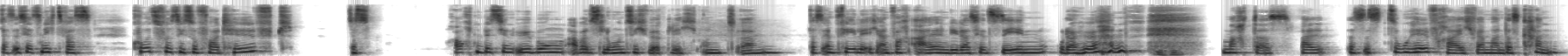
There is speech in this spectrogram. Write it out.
das ist jetzt nichts, was kurzfristig sofort hilft. Das braucht ein bisschen Übung, aber es lohnt sich wirklich. Und ähm, das empfehle ich einfach allen, die das jetzt sehen oder hören. Mhm. Macht das, weil das ist so hilfreich, wenn man das kann.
